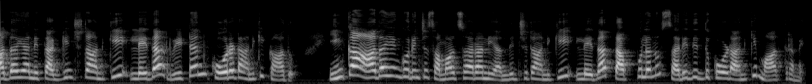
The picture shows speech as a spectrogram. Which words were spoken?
ఆదాయాన్ని తగ్గించడానికి లేదా రిటర్న్ కోరడానికి కాదు. ఇంకా ఆదాయం గురించి సమాచారాన్ని అందించడానికి లేదా తప్పులను సరిదిద్దుకోవడానికి మాత్రమే.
